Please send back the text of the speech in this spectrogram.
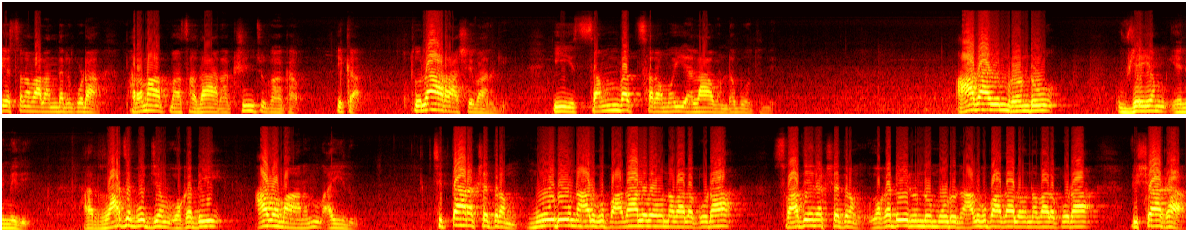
చేస్తున్న వాళ్ళందరినీ కూడా పరమాత్మ సదా రక్షించుగాక. ఇక తులారాశి వారికి ఈ సంవత్సరము ఎలా ఉండబోతుంది? ఆదాయం రెండు వ్యయం ఎనిమిది. రాజపూజ్యం ఒకటి అవమానం ఐదు. చిత్తా నక్షత్రం మూడు నాలుగు పాదాలలో ఉన్న వాళ్ళు కూడా స్వాతి నక్షత్రం ఒకటి రెండు మూడు నాలుగు పాదాలు ఉన్న వాళ్ళు కూడా విశాఖ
